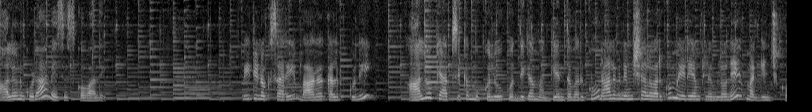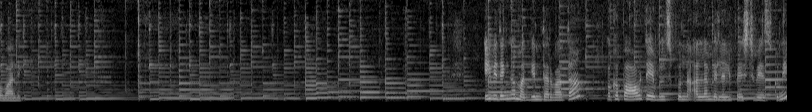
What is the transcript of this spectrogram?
ఆలూను కూడా వేసేసుకోవాలి. వీటిని ఒకసారి బాగా కలుపుకుని ఆలు క్యాప్సికమ్ ముక్కలు కొద్దిగా మగ్గేంత వరకు నాలుగు నిమిషాల వరకు మీడియం ఫ్లేమ్లోనే మగ్గించుకోవాలి. ఈ విధంగా మగ్గిన తర్వాత ఒక పావు టేబుల్ స్పూన్ అల్లం వెల్లుల్లి పేస్ట్ వేసుకుని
